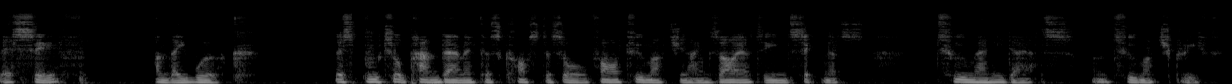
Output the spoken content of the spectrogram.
They're safe and they work. This brutal pandemic has cost us all far too much in anxiety and sickness, too many deaths and too much grief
